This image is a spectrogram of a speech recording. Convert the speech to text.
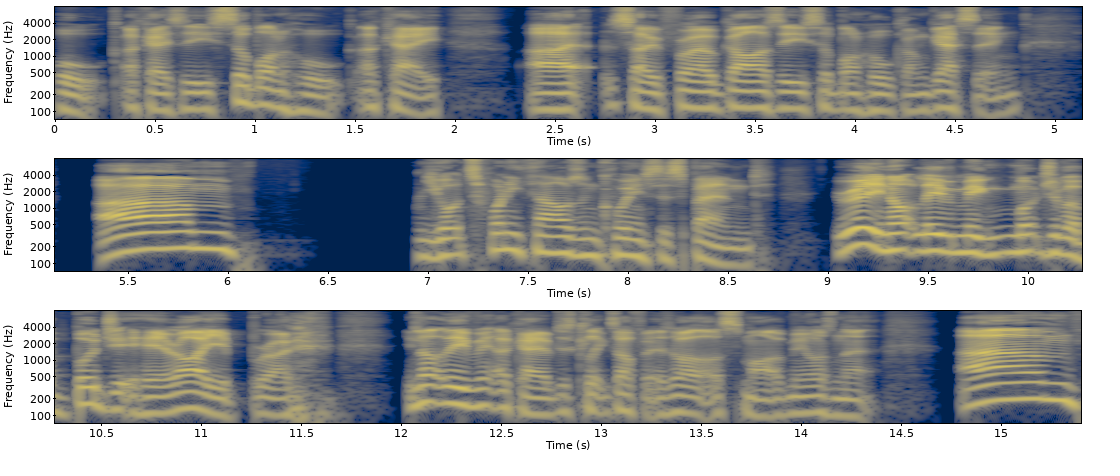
Hulk. Okay, so you sub on Hulk. Okay. Uh, so for El Ghazi, sub on Hulk, I'm guessing. Um, you got 20,000 coins to spend. You're really not leaving me much of a budget here, are you, bro? You're not leaving. Okay, I've just clicked off it as well. That was smart of me, wasn't it? Um,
